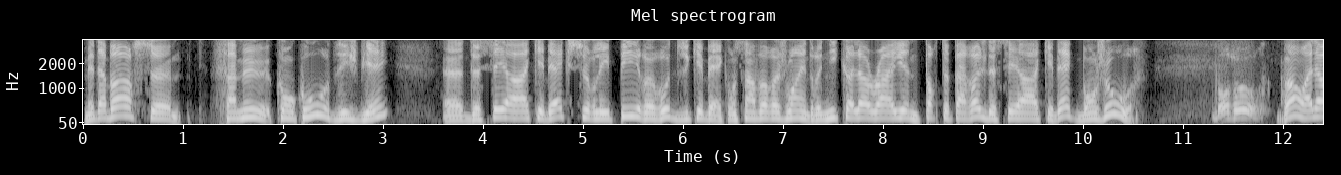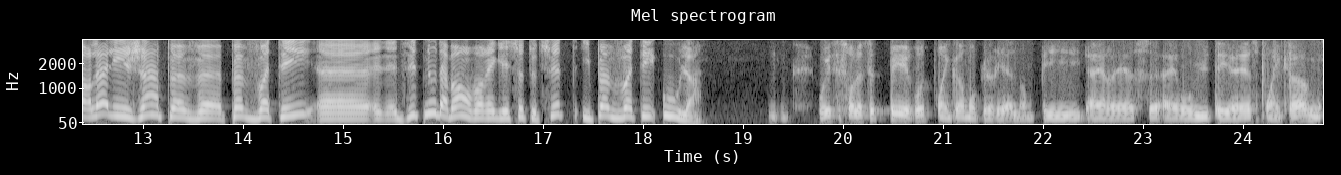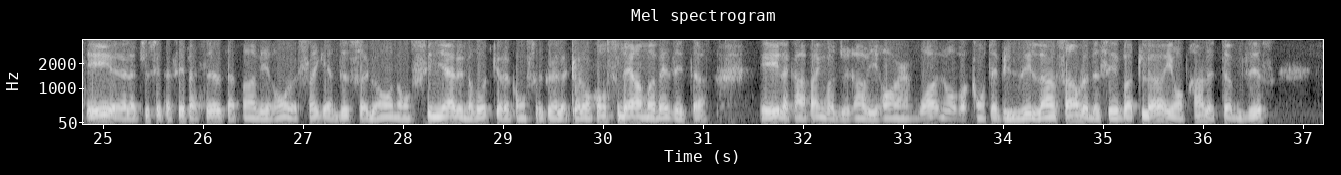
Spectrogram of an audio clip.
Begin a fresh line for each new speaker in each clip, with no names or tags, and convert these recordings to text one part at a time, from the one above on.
Mais d'abord, ce fameux concours, dis-je bien, euh, de CAA Québec sur les pires routes du Québec. On s'en va rejoindre Nicolas Ryan, porte-parole de CAA Québec. Bonjour.
Bonjour.
Bon, alors là, les gens peuvent, euh, peuvent voter. Euh, dites-nous d'abord, on va régler ça tout de suite. Ils peuvent voter où, là?
Oui, c'est sur le site piroute.com au pluriel, donc p r e s r o u t e s.com. Et euh, là-dessus, c'est assez facile, ça prend environ 5 à 10 secondes. On signale une route que, l'on considère en mauvais état. Et la campagne va durer environ un mois. Nous, on va comptabiliser l'ensemble de ces votes-là et on prend le top 10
